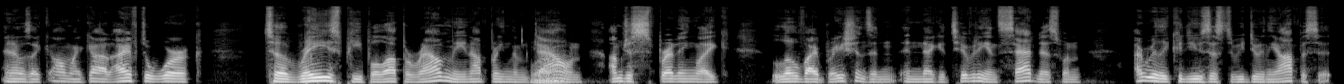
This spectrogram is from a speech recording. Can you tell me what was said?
And I was like, oh my God, I have to work to raise people up around me, not bring them wow. down. I'm just spreading like low vibrations and, and negativity and sadness when I really could use this to be doing the opposite.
